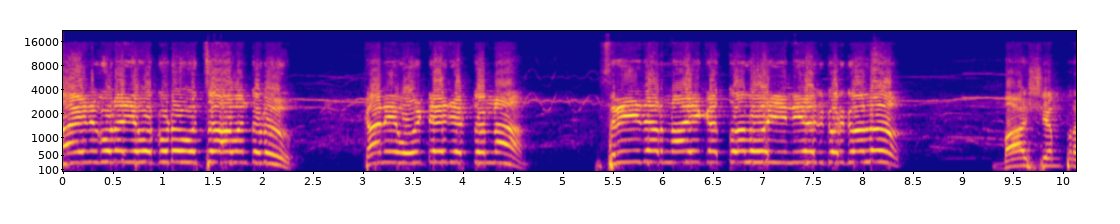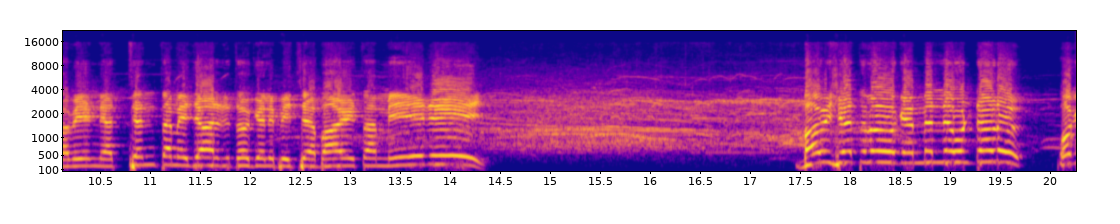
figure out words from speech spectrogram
ఆయన కూడా యువకుడు ఉత్సాహవంతుడు. కానీ ఒకటే చెప్తున్నా శ్రీధర్ నాయకత్వంలో ఈ నియోజకవర్గంలో భాష్యం ప్రవీణ్ అత్యంత మెజారిటీతో గెలిపించే బాధ్యత మీది. భవిష్యత్తులో ఒక ఎమ్మెల్యే ఉంటాడు ఒక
